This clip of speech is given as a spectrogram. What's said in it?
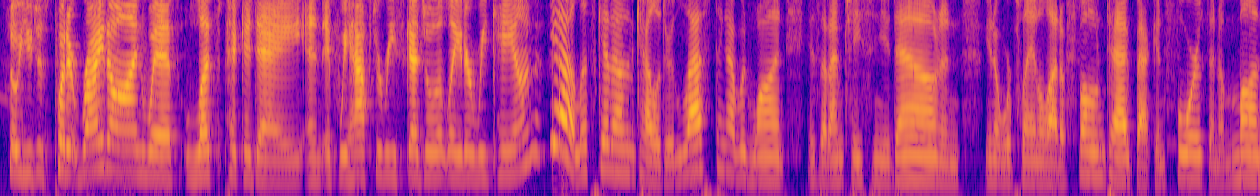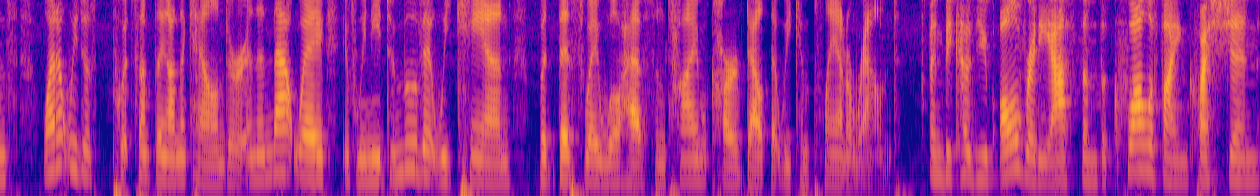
so you just put it right on with let's pick a day and if we have to reschedule it later we can Yeah, let's get it on the calendar. Last thing I would want is that I'm chasing you down, and you know we're playing a lot of phone tag back and forth in a month. Why don't we just put something on the calendar, and then that way, if we need to move it, we can. But this way, we'll have some time carved out that we can plan around. And because you've already asked them the qualifying question,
